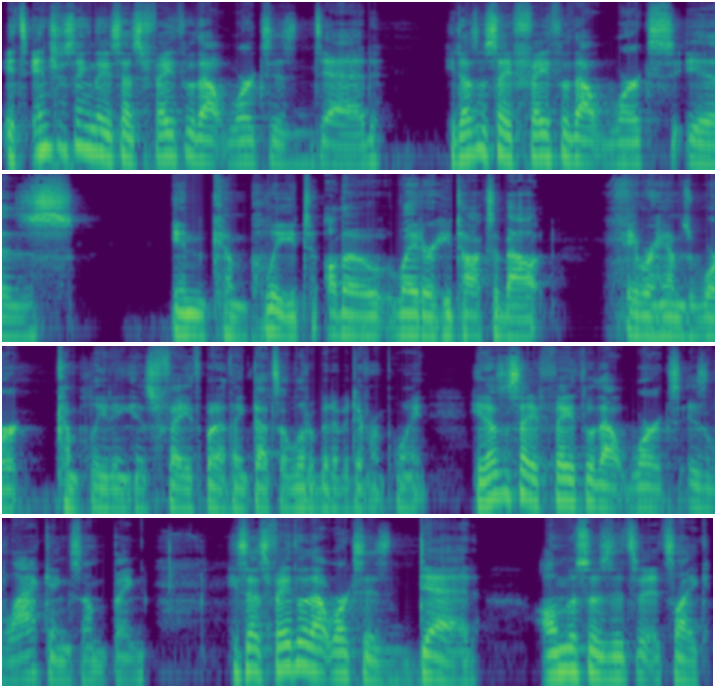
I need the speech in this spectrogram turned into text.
it's interesting that he says faith without works is dead. He doesn't say faith without works is incomplete, although later he talks about Abraham's work completing his faith, but I think that's a little bit of a different point. He doesn't say faith without works is lacking something. He says faith without works is dead, almost as it's it's like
